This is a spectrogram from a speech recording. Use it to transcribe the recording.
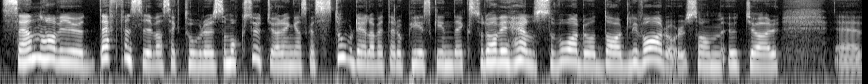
Sen har vi ju defensiva sektorer som också utgör en ganska stor del av ett europeiskt index. Så då har vi hälsovård och dagligvaror som utgör eh,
